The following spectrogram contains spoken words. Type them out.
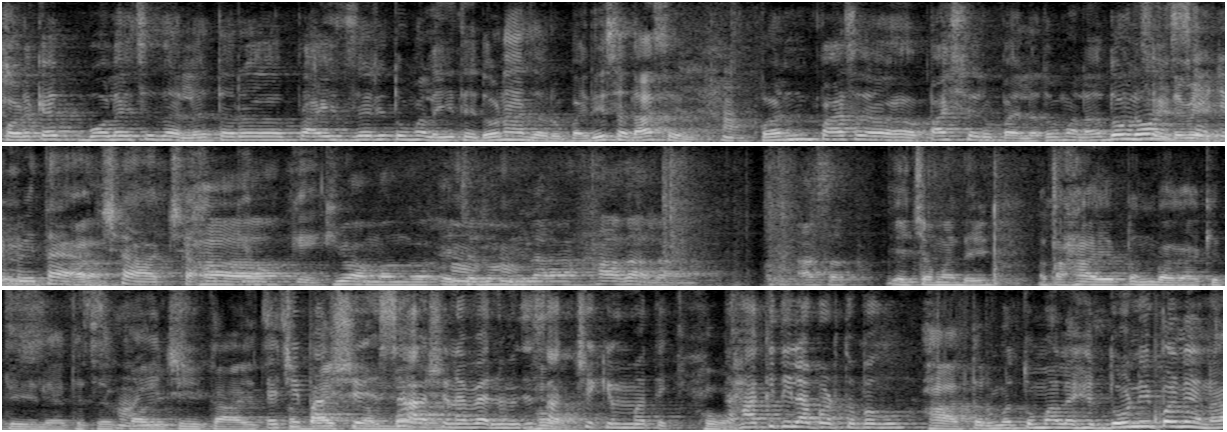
थोडक्यात बोलायचं झालं तर प्राइस जरी तुम्हाला इथे दोन हजार रुपये दिसत असेल पण पाच पाचशे रुपयाला तुम्हाला दोन सेट. हा. हा, ओके. किंवा मग याच्या जोडीला हा झाला असं याच्यामध्ये. आता हा हे पण बघा किती आहे त्याचं हा, क्वालिटी याची- काय याची त्याचा batch पाचशे number. सहाशे नव्याण्णव म्हणजे हो. सातशे किंमत आहे. हो. तर हा कितीला पडतो बघू? हा तर मग तुम्हाला हे दोन्ही पण आहे ना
